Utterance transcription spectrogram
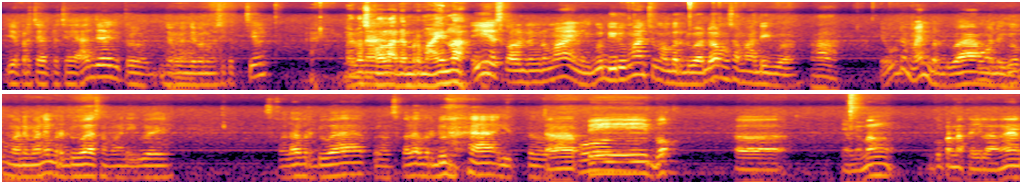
ya percaya percaya aja gitu loh zaman zaman masih kecil. Ya, lo sekolah dan bermain lah. iya sekolah dan bermain. Gue di rumah cuma berdua doang sama adik gue Nah, ya udah main berdua sama adik gue ke mana-mana berdua sama adik gue sekolah berdua pulang sekolah berdua gitu. Tapi Bok, eh, ya memang gue pernah kehilangan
